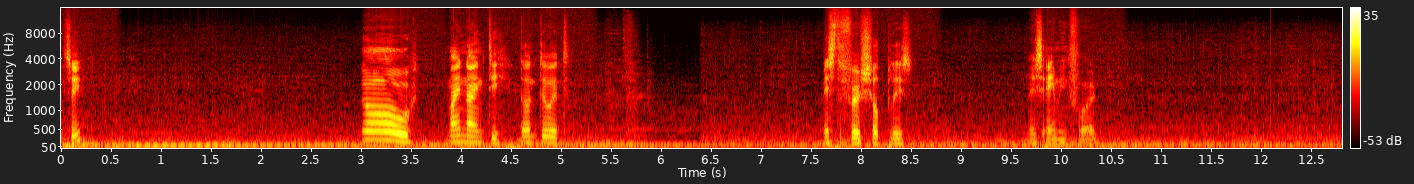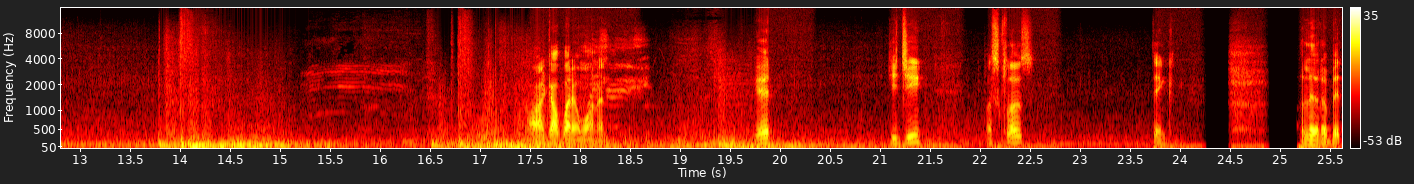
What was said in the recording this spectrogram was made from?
See? No! My 90. Don't do it. Miss the first shot, please. He's aiming for it. Oh, I got what I wanted. Good. GG. Was close. think. A little bit.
